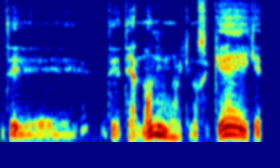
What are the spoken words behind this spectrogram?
de, de, de anónimos y que no sé qué, y que.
